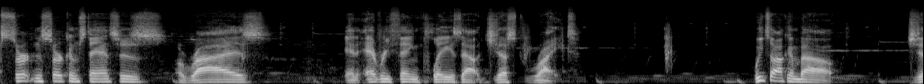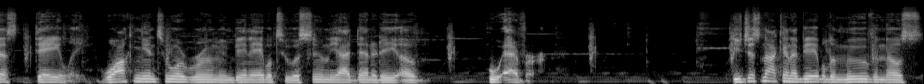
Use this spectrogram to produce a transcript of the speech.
certain circumstances arise and everything plays out just right we talking about just daily walking into a room and being able to assume the identity of whoever. You're just not going to be able to move in those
